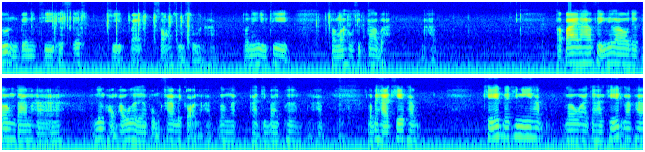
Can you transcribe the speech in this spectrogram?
รุ่นเป็น TSS ขีดแปดสองศูนย์ศูนย์นะครับ ตัวนี้อยู่ที่สองร้อยหกสิบเก้าบาทนะครับ ต่อไปนะครับ สิ่งที่เราจะต้องตามหาเรื่องของ power ผมข้ามไปก่อนนะครับ ต้องอธิบายเพิ่มนะครับ เราไปหาเคสครับ เคสในที่นี้ครับ เราอาจจะหาเคสราคา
